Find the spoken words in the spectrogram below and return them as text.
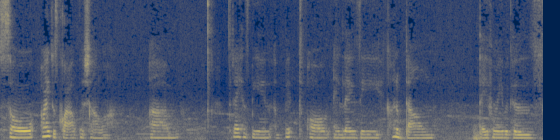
So I just got out of the shower. Um, today has been a bit of a lazy, kind of down day for me because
